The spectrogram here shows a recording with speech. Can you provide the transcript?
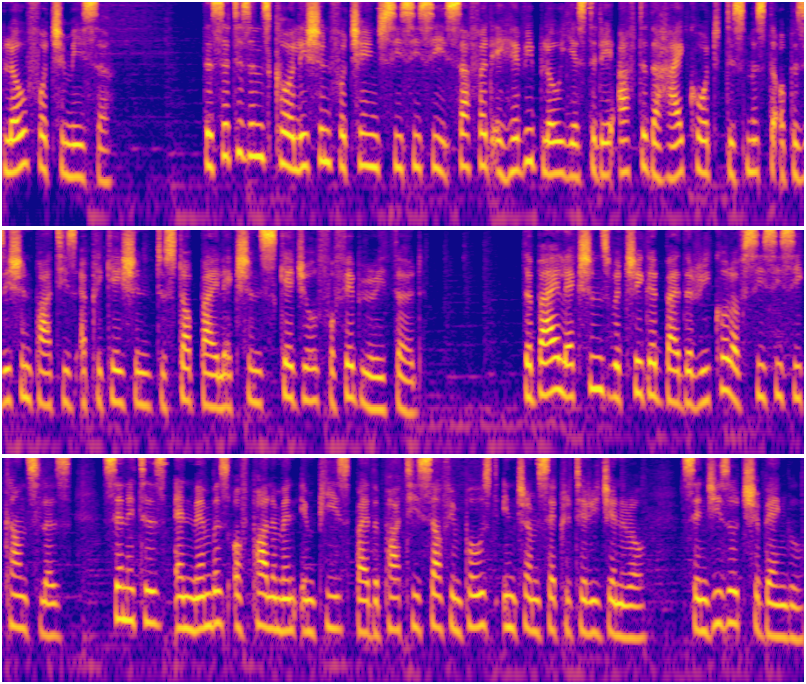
blow for Chamisa. The Citizens Coalition for Change CCC suffered a heavy blow yesterday after the High Court dismissed the opposition party's application to stop by-elections scheduled for February 3. The by-elections were triggered by the recall of CCC councillors, senators and members of parliament MPs by the party's self-imposed interim secretary-general, Sengezo Tshabangu,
